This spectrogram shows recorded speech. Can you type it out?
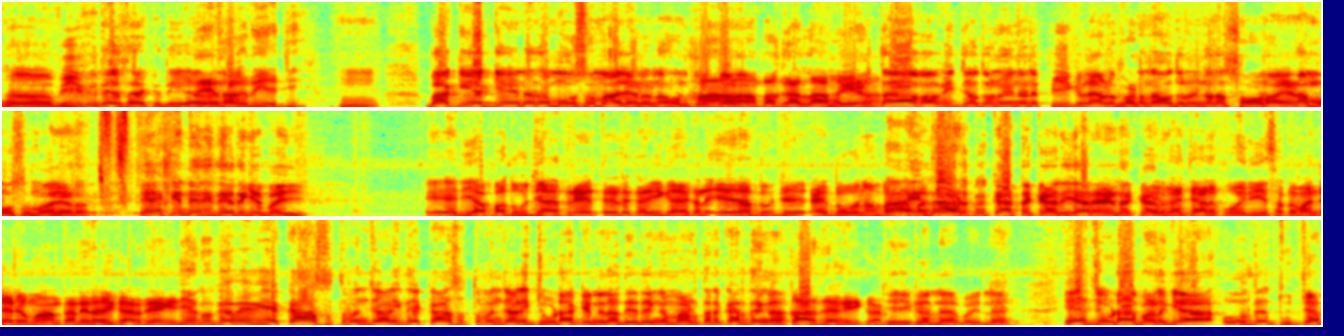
ਹਾਂ 20 ਵੀ ਦੇ ਸਕਦੀ ਆ ਦੇ ਹਨਾ? ਸਕਦੀ ਹੈ ਜੀ। ਹੂੰ ਬਾਕੀ ਅੱਗੇ ਇਹਨਾਂ ਦਾ ਮੌਸਮ ਆ ਜਾਣਾ ਨਾ ਹੁਣ ਦੁੱਧ ਹਾਂ ਵਾਲਾ। ਬਸ ਗੱਲ ਆ ਮੇਨ ਹਾਂ। ਤਾਂ ਵਾ ਵੀ ਜਦੋਂ ਨੂੰ ਇਹਨਾਂ ਨੇ ਪੀਕ ਲੈਵਲ ਫੜਨਾ ਉਦੋਂ ਨੂੰ ਇਹਨਾਂ ਦਾ ਸੌਣ ਆ ਜਾਣਾ ਮੌਸਮ ਆ ਜਾਣਾ। ਇਹ ਕਿੰਨੇ ਦੀ ਦੇ ਦਈਏ ਬਾਈ? ਇਹ ਜੀ ਆਪਾਂ ਦੂਜਿਆਂ ਤ੍ਰੇ ਤ੍ਰੇ ਕਰੀ ਗਏ ਚਲ ਇਹ ਦੂਜੇ ਇਹ ਦੋ ਨੰਬਰ ਆ ਦਾ ਇਹਦਾ ਹੁਣ ਕੋਈ ਘੱਟ ਕਰ ਯਾਰ ਐ ਨਾ ਕਰ। ਇਹਦਾ ਚੱਲ ਕੋਈ ਨਹੀਂ 57 ਜੋ ਮਾਨਤਾ ਨੇ ਇਹਦਾ ਵੀ ਕਰ ਦਿਆਂਗੇ ਜੀ ਕੋਈ ਕਹੇ ਵੀ ਇੱਕ ਆਹ 57 ਵਾਲੀ ਤੇ ਇੱਕ ਆਹ 57 ਵਾਲੀ ਜੋੜਾ ਕਿੰਨੇ ਦਾ ਦੇ ਦੇਂਗੇ ਮਾਨਤਨ ਕਰ ਦੇਂਗਾ? ਕਰ ਦਿਆਂਗੇ ਜੀ ਕਰ ਠੀਕ ਆ ਲੈ ਬਾਈ ਲੈ। ਇਹ ਜੋੜਾ ਬਣ ਗਿਆ ਉਹ ਤੇ ਦੂਜਾ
